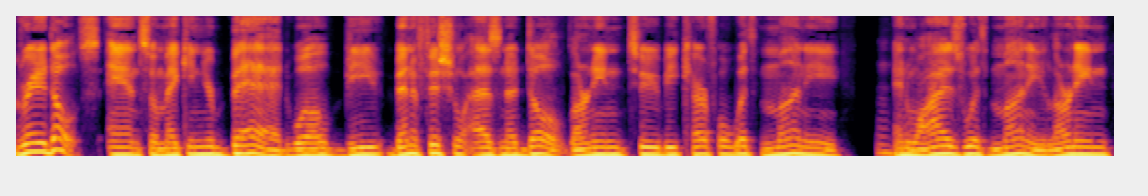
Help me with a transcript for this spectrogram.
great adults. And so making your bed will be beneficial as an adult. Learning to be careful with money Mhm. and wise with money. Learning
